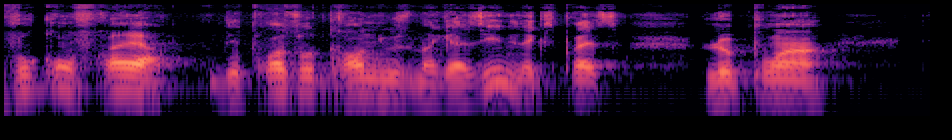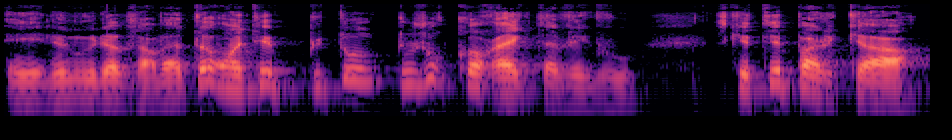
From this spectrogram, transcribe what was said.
vos confrères des trois autres grandes news magazines, l'Express, Le Point et le Nouvel Observateur, ont été plutôt toujours corrects avec vous. Ce qui n'était pas le cas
